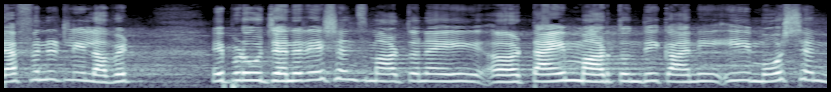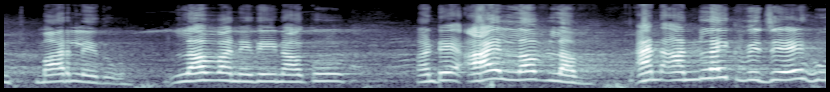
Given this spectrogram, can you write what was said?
definitely love it ఇప్పుడు జనరేషన్స్ మారుతున్నాయి టైం మారుతుంది కానీ ఈ మోషన్ మారలేదు లవ్ అనేది నాకు అంటే I love love and unlike Vijay who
